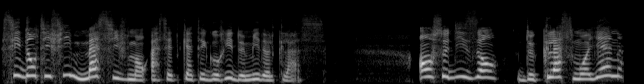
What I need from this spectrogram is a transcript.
s'identifient massivement à cette catégorie de middle class. En se disant de classe moyenne,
